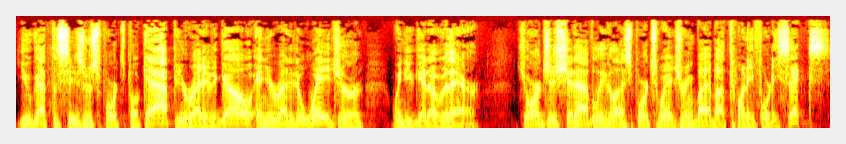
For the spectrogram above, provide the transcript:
you got the Caesar Sportsbook app, you're ready to go, and you're ready to wager when you get over there. Georgia should have legalized sports wagering by about 2046.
